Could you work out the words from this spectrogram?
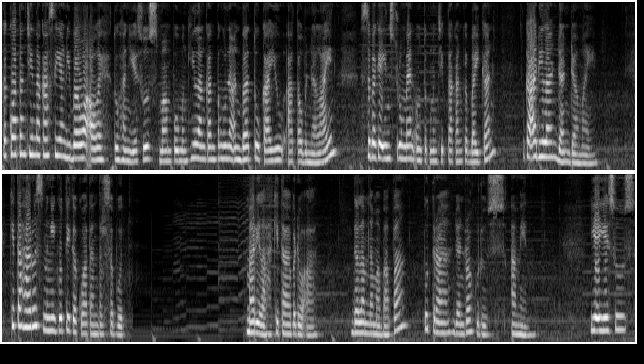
Kekuatan cinta kasih yang dibawa oleh Tuhan Yesus mampu menghilangkan penggunaan batu, kayu, atau benda lain sebagai instrumen untuk menciptakan kebaikan, keadilan, dan damai. Kita harus mengikuti kekuatan tersebut Marilah kita berdoa. Dalam nama Bapa, Putra, dan Roh Kudus. Amin. Ya Yesus,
